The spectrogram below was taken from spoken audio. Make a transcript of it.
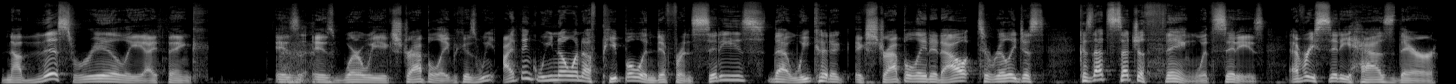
now this really I think is is where we extrapolate because we I think we know enough people in different cities that we could e- extrapolate it out to really just cuz that's such a thing with cities. Every city has their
